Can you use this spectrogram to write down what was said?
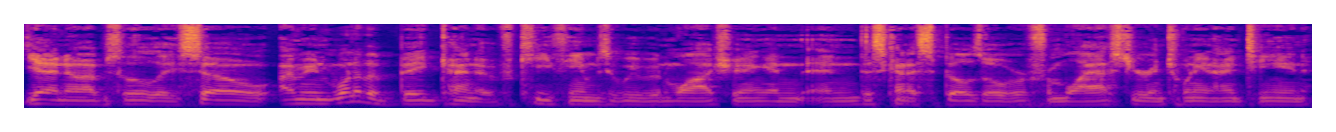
Yeah, no, absolutely. So, I mean, one of the big kind of key themes that we've been watching, and, and this kind of spills over from last year in 2019,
